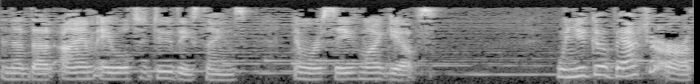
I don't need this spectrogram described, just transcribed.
and that, that I am able to do these things and receive my gifts. When you go back to earth,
